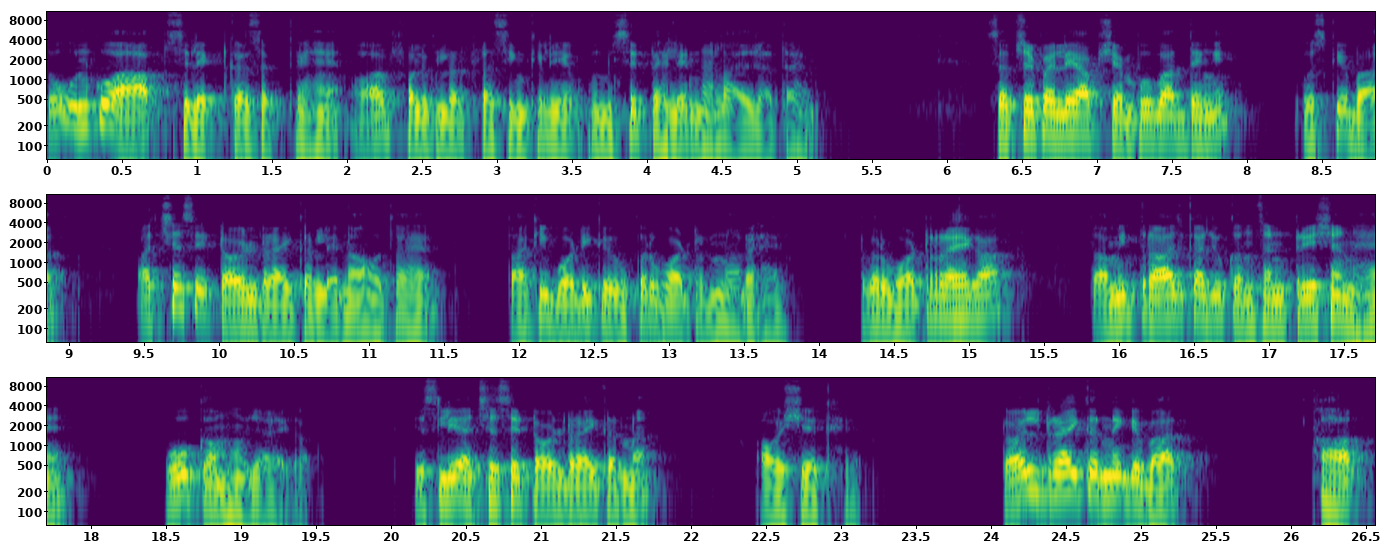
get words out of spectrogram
तो उनको आप सिलेक्ट कर सकते हैं और फॉलिकुलर फ्लशिंग के लिए उनसे पहले नहलाया जाता है। सबसे पहले आप शैम्पू बात देंगे, उसके बाद अच्छे से टॉयल ड्राई कर लेना होता है, ताकि बॉडी के ऊपर वाटर ना रहे। अगर वाटर रहेगा तो अमितराज का जो कंसंट्रेशन है, वो कम हो जाएगा। इसलिए अच्छे से टॉयल ड्राई करना आवश्यक है। टॉयल ड्राई करने के बाद आप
